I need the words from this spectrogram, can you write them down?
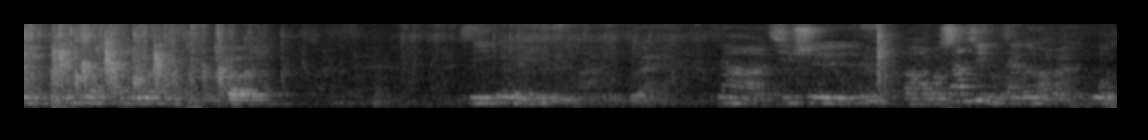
请评审提问评分，是一个人一组嘛，对不对？那其实，呃，我相信你在跟老板过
